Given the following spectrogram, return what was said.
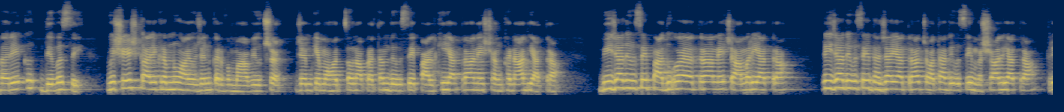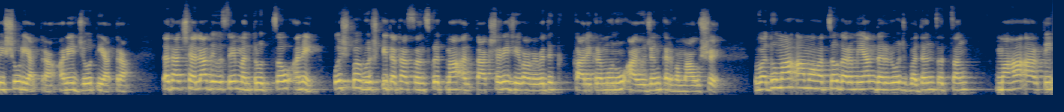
દરેક દિવસે વિશેષ કાર્યક્રમનું આયોજન કરવામાં આવ્યું છે. જેમ કે મહોત્સવના પ્રથમ દિવસે પાલખી યાત્રા અને શંખનાદ યાત્રા, બીજા દિવસે પાદુકા યાત્રા અને ચામર યાત્રા ત્રીજા દિવસે ધજા યાત્રા ચોથા દિવસે મશાલ યાત્રા ત્રિશૂળ યાત્રા અને જ્યોત યાત્રા તથા છેલ્લા દિવસે મંત્રોત્સવ અને પુષ્પવૃષ્ટિ તથા સંસ્કૃતમાં અંતાક્ષરી જેવા વિવિધ કાર્યક્રમોનું આયોજન કરવામાં આવશે. વધુમાં આ મહોત્સવ દરમિયાન દરરોજ ભજન સત્સંગ, મહાઆરતી,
